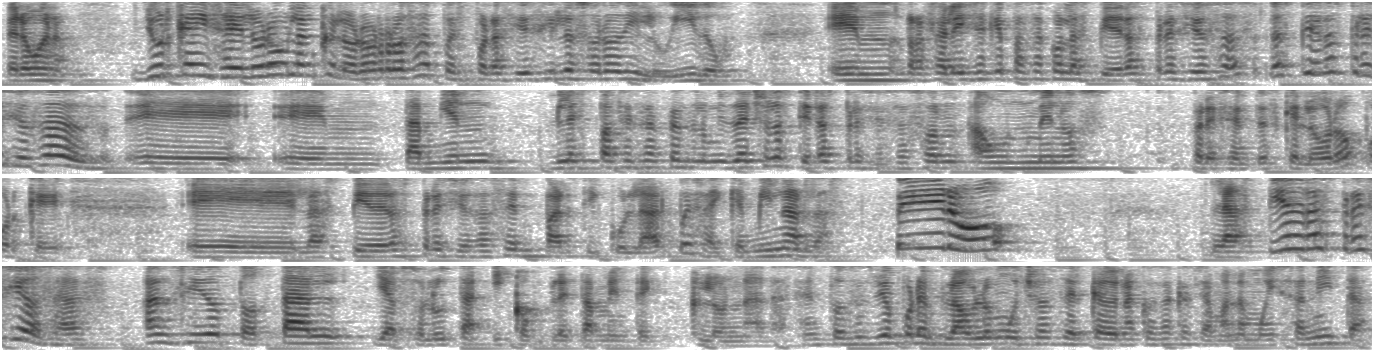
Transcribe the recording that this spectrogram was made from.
Pero bueno, Yurka dice el oro blanco, el oro rosa, pues por así decirlo es oro diluido. Em, Rafael dice qué pasa con las piedras preciosas. Las piedras preciosas eh, em, también les pasa exactamente lo mismo. De hecho, las piedras preciosas son aún menos presentes que el oro porque eh, las piedras preciosas en particular, pues hay que minarlas. Pero las piedras preciosas han sido total y absoluta y completamente clonadas. Entonces yo, por ejemplo, hablo mucho acerca de una cosa que se llama la moisanita,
